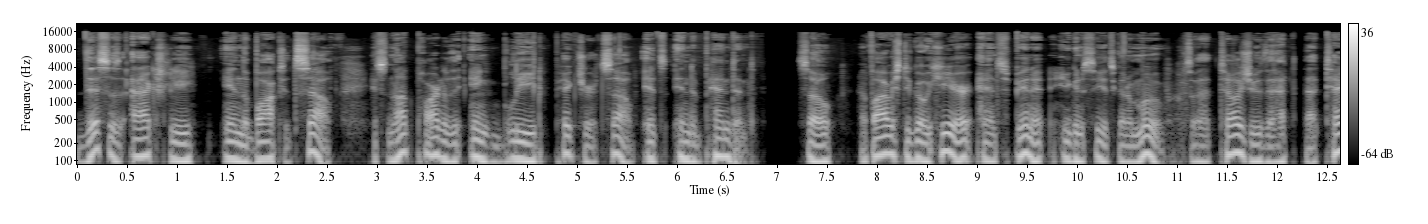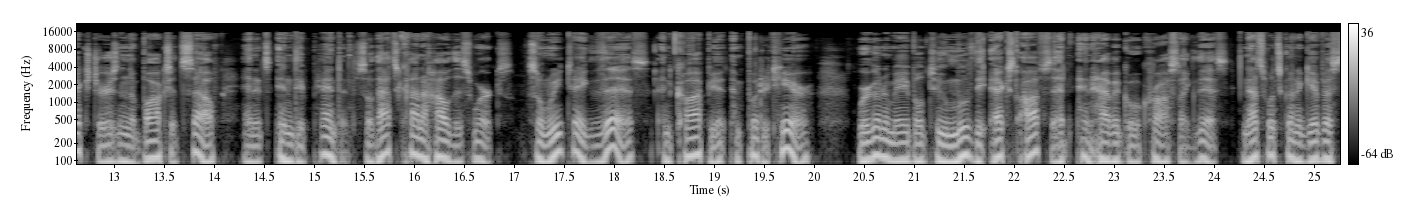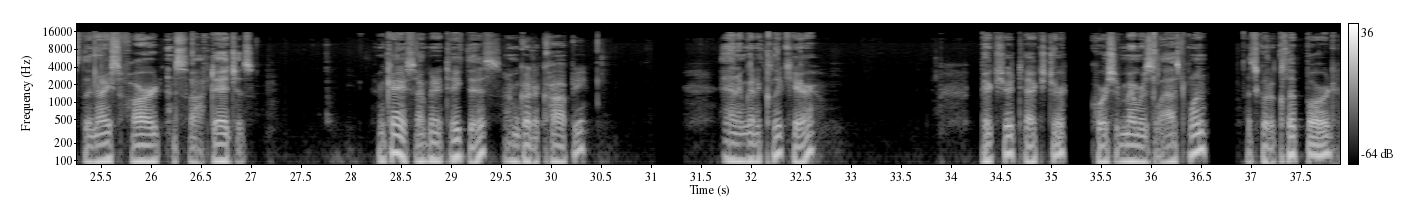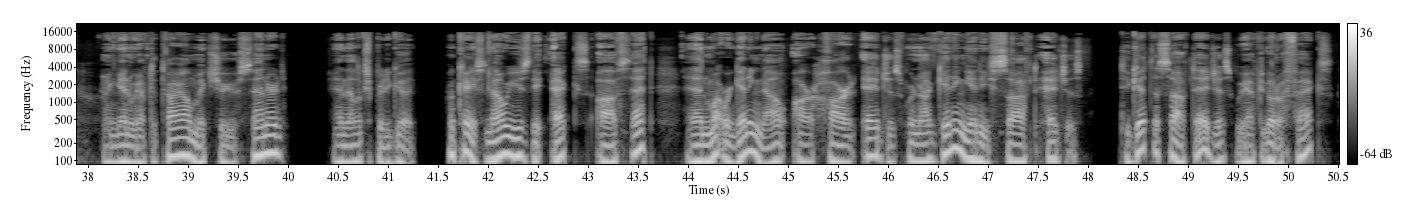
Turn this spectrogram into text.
this is actually in the box itself. It's not part of the ink bleed picture itself. It's independent. So if I was to go here and spin it, you can see it's going to move. So that tells you that that texture is in the box itself and it's independent. So that's kind of how this works. So when we take this and copy it and put it here, we're going to be able to move the X offset and have it go across like this. And that's what's going to give us the nice hard and soft edges. Okay, so I'm going to take this, I'm going to copy, and I'm going to click here. Picture, texture. Of course, remember the last one. Let's go to clipboard. Again, we have to tile, make sure you're centered, and that looks pretty good. Okay, so now we use the X offset, and what we're getting now are hard edges. We're not getting any soft edges. To get the soft edges, we have to go to Effects,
